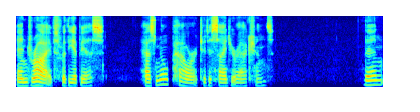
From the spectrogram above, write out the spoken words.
and drives for the abyss has no power to decide your actions. Then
